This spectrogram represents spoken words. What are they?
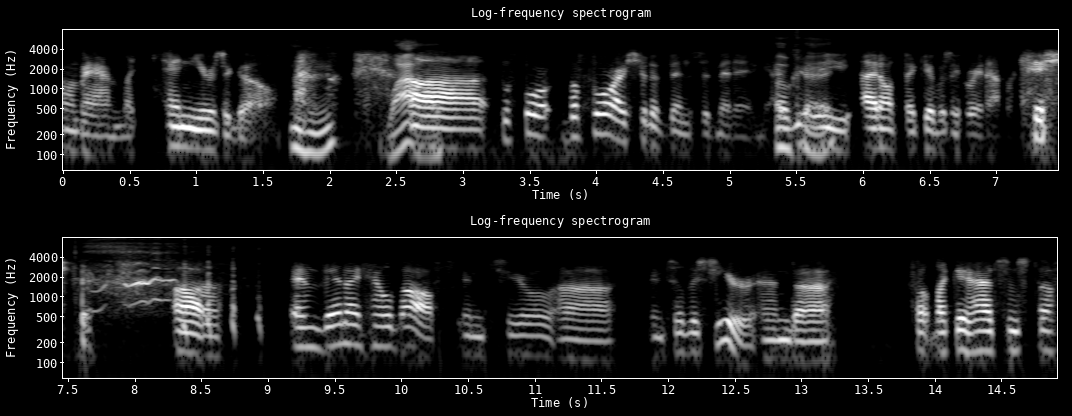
oh man, like ten years ago. Mm-hmm. Wow. uh, before before I should have been submitting. Okay. I, really, I don't think it was a great application. uh, and then I held off until uh, until this year, and uh, felt like I had some stuff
